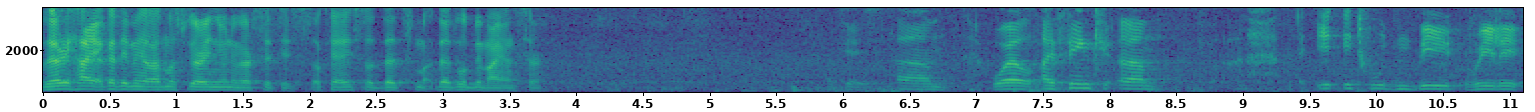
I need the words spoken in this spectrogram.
very high academic atmosphere in universities. Okay, so that's my, that would be my answer. Okay. Um, well, I think um, it, it, wouldn't be really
